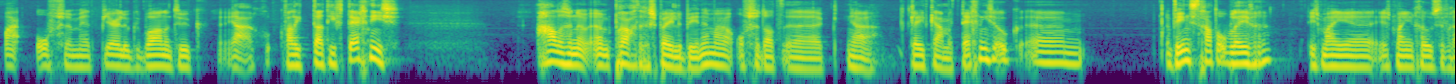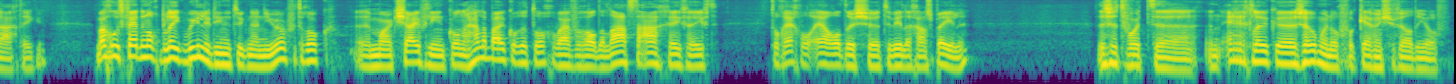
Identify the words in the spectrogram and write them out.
Maar of ze met Pierre-Luc Dubois natuurlijk, ja, kwalitatief technisch, halen ze een, een prachtige speler binnen. Maar of ze dat, eh, ja, kleedkamer technisch ook ehm, winst gaat opleveren, is mijn, eh, is mijn grootste vraagteken. Maar goed, verder nog Blake Wheeler, die natuurlijk naar New York vertrok. Eh, Mark Scheifele en Conor Hellebuik op de tocht, waar vooral de laatste aangegeven heeft toch echt wel elders eh, te willen gaan spelen. Dus het wordt een erg leuke zomer nog voor Kevin Cheveldayoff.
